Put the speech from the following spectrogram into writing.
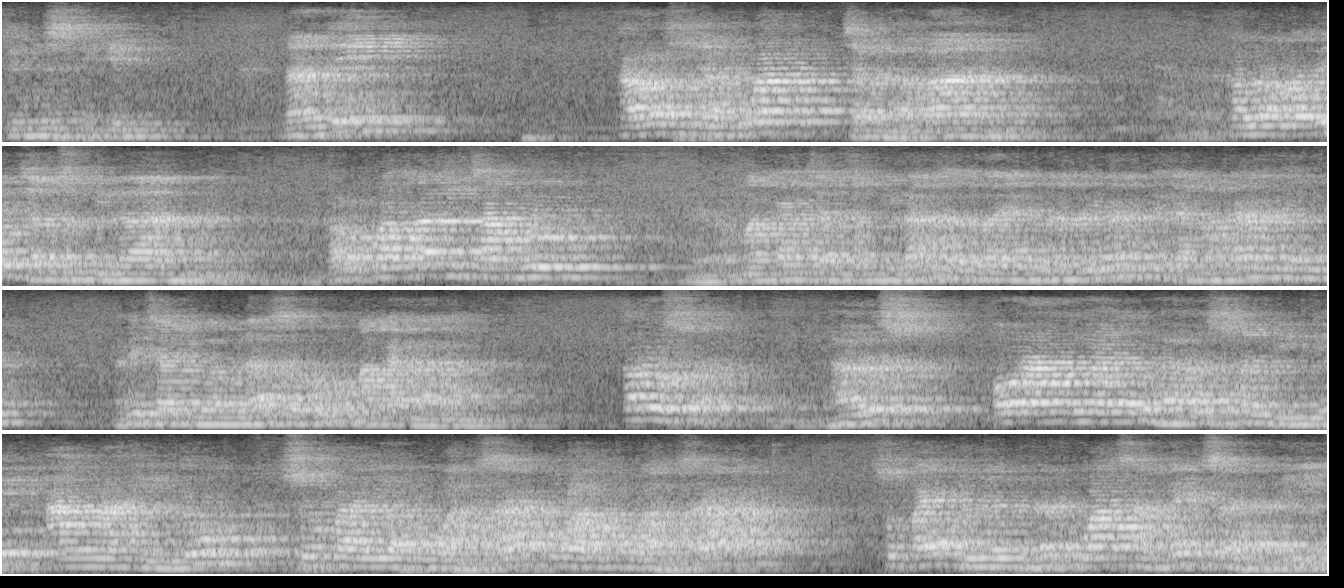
Sedikit sedikit. Nanti kalau sudah kuat jam 8 Kalau awalnya jam 9 Kalau kuat lagi sambung ya, Makan jam sehari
